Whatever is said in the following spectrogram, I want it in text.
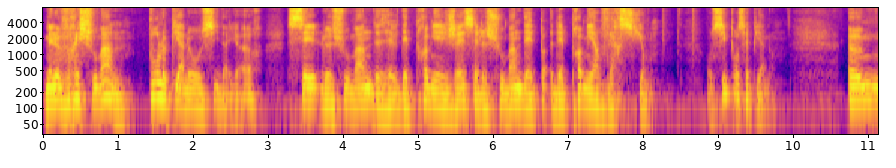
Mais le vrai Schumann, pour le piano aussi d'ailleurs, c'est le Schumann des, premiers jets, c'est le Schumann des, premières versions, aussi pour ces pianos. Euh,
